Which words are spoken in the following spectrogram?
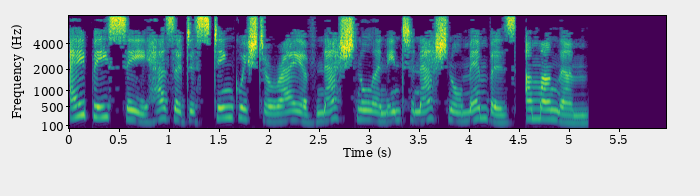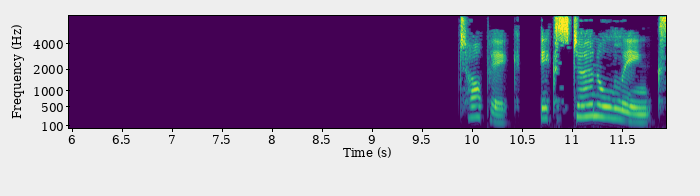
ABC has a distinguished array of national and international members, among them Topic: External links.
